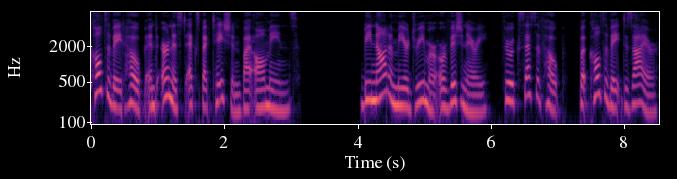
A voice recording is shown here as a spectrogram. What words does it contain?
Cultivate hope and earnest expectation by all means. Be not a mere dreamer or visionary, through excessive hope, but cultivate desire,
